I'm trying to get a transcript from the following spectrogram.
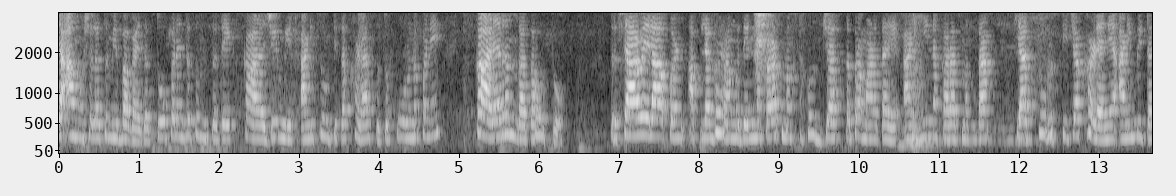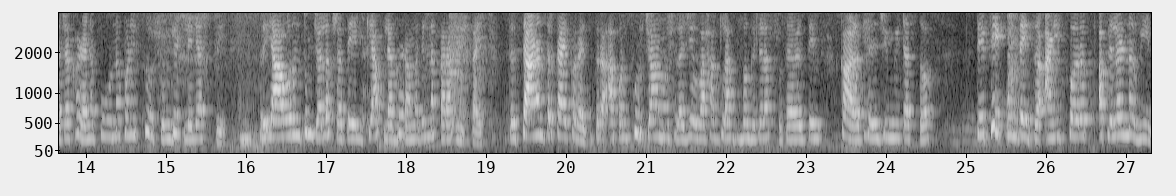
त्या आमुषाला तुम्ही बघायचा. तोपर्यंत तुमचं ते काळजी मीठ आणि तुरटीचा खडा असतो तो पूर्णपणे काळ्या रंगाचा होतो. तर त्यावेळेला आपण आपल्या घरामध्ये नकारात्मकता खूप जास्त प्रमाणात आहे आणि ही नकारात्मकता या तुरटीच्या खड्याने आणि मिठाच्या खड्याने पूर्णपणे शोषून घेतलेली असते. तर यावरून तुमच्या लक्षात येईल की आपल्या घरामध्ये नकारात्मकता आहे. तर त्यानंतर काय करायचं? तर आपण पुढच्या अनुषाला जेव्हा हा ग्लास बघितलेला असतो त्यावेळेला ते काळं झालेलं जे मीठ असतं ते फेकून द्यायचं आणि परत आपल्याला नवीन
